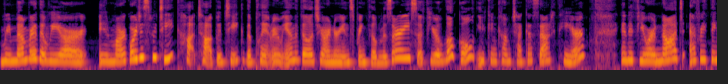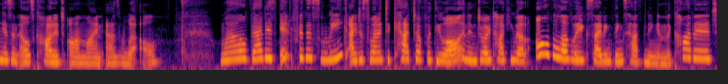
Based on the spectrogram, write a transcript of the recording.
Remember that we are in Mar Gorgeous Boutique, Hot Top Boutique, the Plant Room, and the Village Yarnery in Springfield, Missouri. So if you're local, you can come check us out here. And if you are not, everything is in Elle's Cottage online as well. Well, that is it for this week. I just wanted to catch up with you all and enjoy talking about all the lovely, exciting things happening in the cottage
